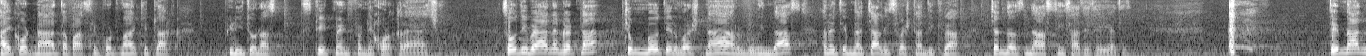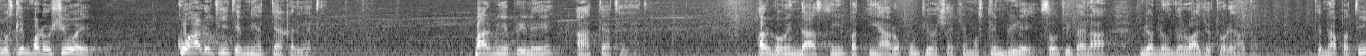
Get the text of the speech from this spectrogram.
હાઈકોર્ટના તપાસ રિપોર્ટમાં કેટલાક પીડિતોના સ્ટેટમેન્ટ પણ રેકોર્ડ કરાયા છે. સૌથી ભયાનક ઘટના ચુંબોતેર વર્ષના હરગોવિંદ દાસ અને તેમના ચાલીસ વર્ષના દીકરા ચંદસ દાસની સાથે થઈ હતી. તેમના જ મુસ્લિમ પડોશીઓએ કુહાડુથી તેમની હત્યા કરી હતી. બારમી એપ્રિલે આ હત્યા થઈ હતી. હરગોવિંદ દાસની પત્નીએ આરોપ મૂક્યો છે કે મુસ્લિમ ભીડે સૌથી પહેલાં ઘરનો દરવાજો તોડ્યો હતો. તેમના પતિ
